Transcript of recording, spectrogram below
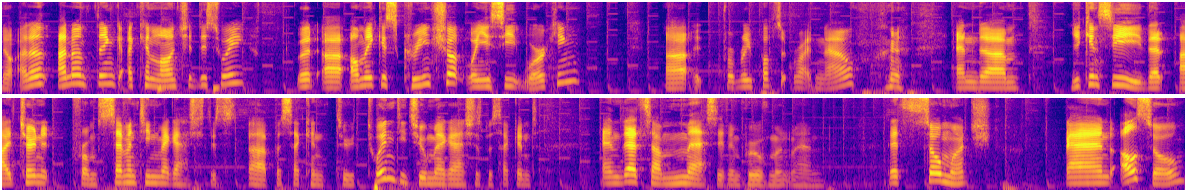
No, I don't I don't think I can launch it this way, but uh, I'll make a screenshot when you see it working. Uh, it probably pops it right now. and um, you can see that I turned it from 17 megahashes uh, per second to 22 megahashes per second. And that's a massive improvement, man. That's so much. And also,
